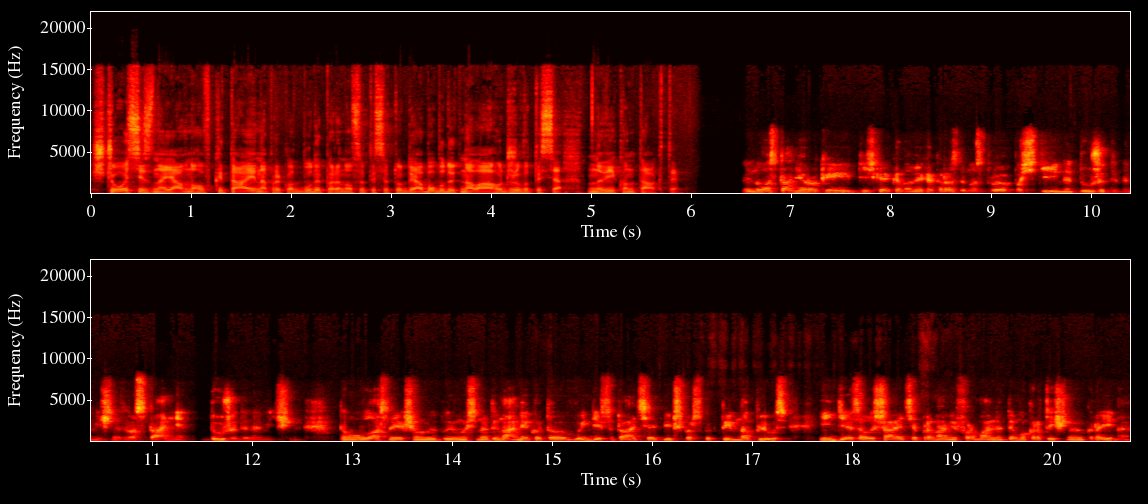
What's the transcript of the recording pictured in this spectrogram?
щось із наявного в Китаї, наприклад, буде переноситися туди, або будуть налагоджуватися нові контакти. Ну, останні роки індійська економіка якраз демонструє постійне, дуже динамічне зростання, дуже динамічне. Тому, власне, якщо ми дивимося на динаміку, то в Індії ситуація більш перспективна. Плюс Індія залишається принаймні формально демократичною країною.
